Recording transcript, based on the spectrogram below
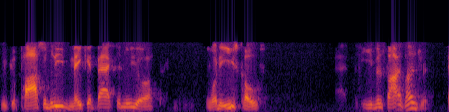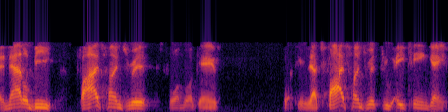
We could possibly make it back to New York or the East Coast at even 500. And that'll be 500, four more games, 14. That's 500 through 18 games.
